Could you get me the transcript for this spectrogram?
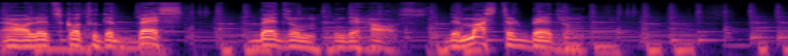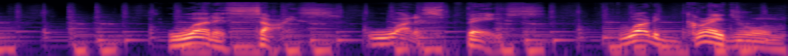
Now let's go to the best bedroom in the house, the master bedroom. What a size, what a space, what a great room.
